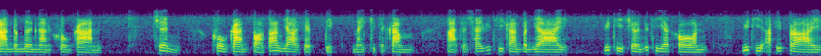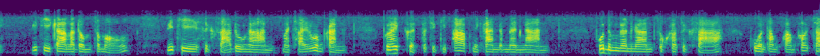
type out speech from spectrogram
การดำเนินงานโครงการ เช่น โครงการต่อต้านยาเสพติดในกิจกรรม อาจจะใช้วิธีการบรรยาย วิธีเชิญวิทยากร วิธีอภิปราย วิธีการระดมสมอง วิธีศึกษาดูงานมาใช้ร่วมกัน เพื่อให้เกิดประสิทธิภาพในการดำเนินงาน ผู้ดำเนินงานสุขศึกษาควรทำความเข้าใจ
